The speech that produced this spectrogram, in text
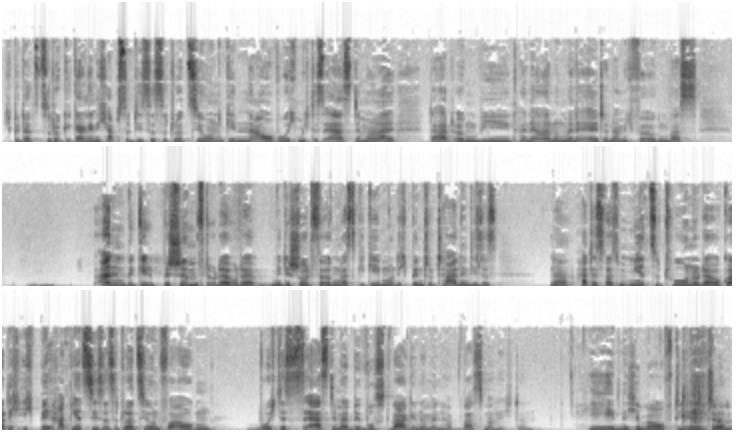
ich bin da zurückgegangen, ich habe so diese Situation, genau wo ich mich das erste Mal, da hat irgendwie, keine Ahnung, meine Eltern haben mich für irgendwas an, beschimpft oder, oder mir die Schuld für irgendwas gegeben und ich bin total in dieses, ne, hat es was mit mir zu tun oder oh Gott, ich, ich habe jetzt diese Situation vor Augen, wo ich das das erste Mal bewusst wahrgenommen habe. Was mache ich dann? Hey, nicht immer auf die Eltern.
